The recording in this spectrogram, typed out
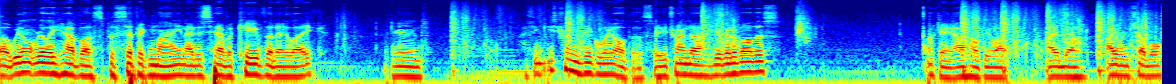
but we don't really have a specific mine. I just have a cave that I like. And I think he's trying to dig away all this. Are you trying to get rid of all this? Okay, I'll help you out. I have a iron shovel.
